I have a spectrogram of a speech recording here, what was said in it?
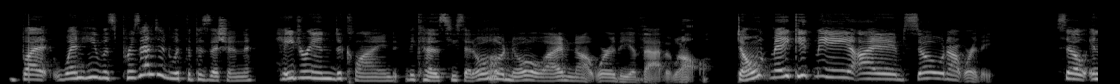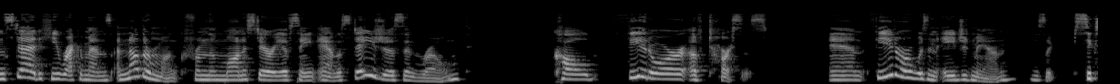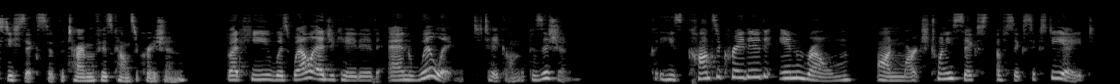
But when he was presented with the position, Hadrian declined because he said, Oh no, I'm not worthy of that at all. Don't make it me. I am so not worthy. So instead, he recommends another monk from the monastery of St. Anastasius in Rome called Theodore of Tarsus. And Theodore was an aged man. He's like 66 at the time of his consecration, but he was well educated and willing to take on the position. He's consecrated in Rome on March 26th of 668.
